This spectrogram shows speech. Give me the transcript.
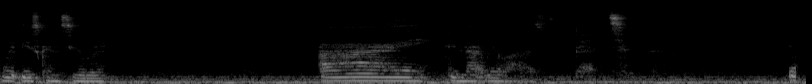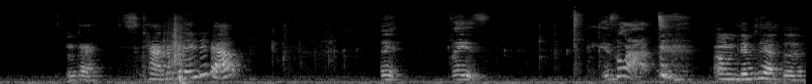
with this concealer. I did not realize that. Okay, it's kind of blended out. It, it's, it's a lot. I'm definitely have to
